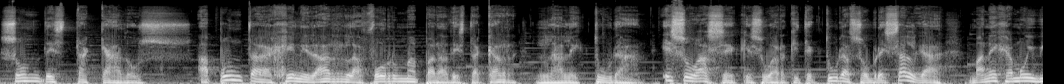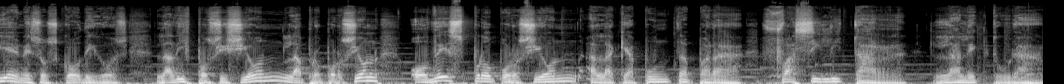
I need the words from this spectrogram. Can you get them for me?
son destacados. Apunta a generar la forma para destacar la lectura. Eso hace que su arquitectura sobresalga, maneja muy bien esos códigos, la disposición, la proporción o desproporción a la que apunta para facilitar la lectura.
